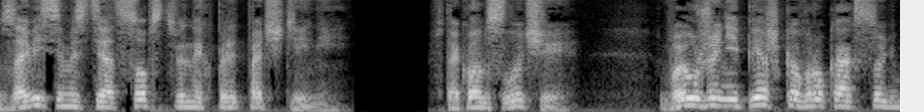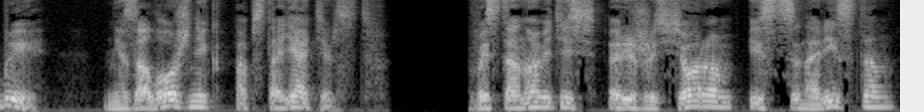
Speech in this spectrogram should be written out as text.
в зависимости от собственных предпочтений. В таком случае вы уже не пешка в руках судьбы, не заложник обстоятельств. Вы становитесь режиссером и сценаристом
